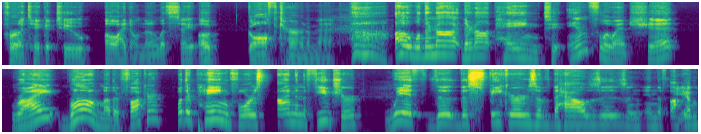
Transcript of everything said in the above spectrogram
for a ticket to, oh, I don't know, let's say a golf tournament. oh, well, they're not, they're not paying to influence shit, right? Wrong, motherfucker. What they're paying for is time in the future with the the speakers of the houses and, and the fucking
